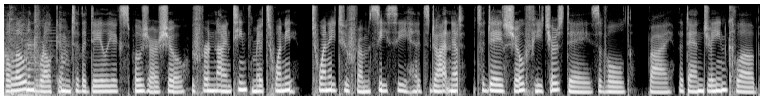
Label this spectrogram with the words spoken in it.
Hello and welcome to the Daily Exposure Show for 19th May 2022 from cchits.net. Today's show features Days of Old by the Tangerine Club.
